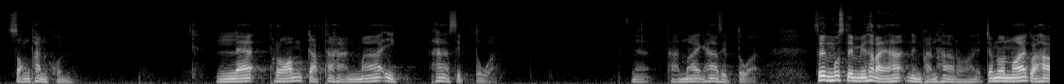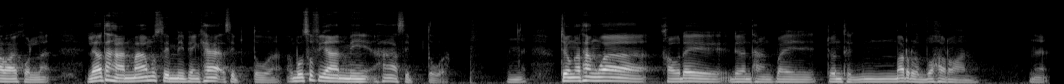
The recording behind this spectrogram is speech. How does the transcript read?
2,000 คน และพร้อมกับทหารม้าอีก 50 ตัวนะทหารม้าอีก 50 ตัว ซึ่งมุสลิมมีเท่าไหร่ฮะ1,500จำนวนน้อยกว่า 500 คนละแล้วทหารม้ามุสลิมมีเพียงแค่ 10 ตัว อบูซุฟยานมี 50 ตัวจนกระทั่งว่าเขาได้เดินทางไปจนถึงมัรดวะฮารอนนะ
